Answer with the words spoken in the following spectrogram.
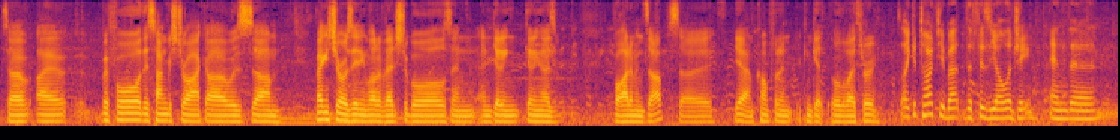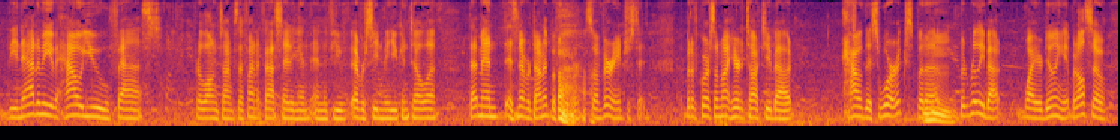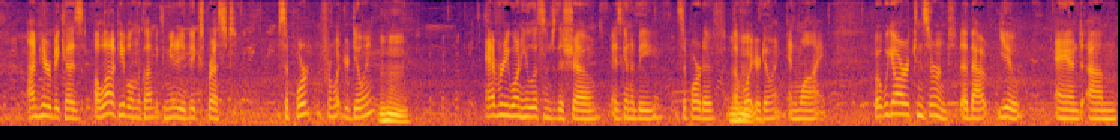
So I, before this hunger strike, I was um, making sure I was eating a lot of vegetables and, and getting getting those vitamins up. So yeah, I'm confident I can get all the way through. So I could talk to you about the physiology and the the anatomy of how you fast for a long time because I find it fascinating. And, and if you've ever seen me, you can tell uh, that man has never done it before. so I'm very interested. But of course, I'm not here to talk to you about how this works, but uh, Mhm. but really about why you're doing it. But also, I'm here because a lot of people in the climate community have expressed support for what you're doing. hmm Everyone who listens to the show is going to be supportive of Mhm. what you're doing and why. But we are concerned about you, and um,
